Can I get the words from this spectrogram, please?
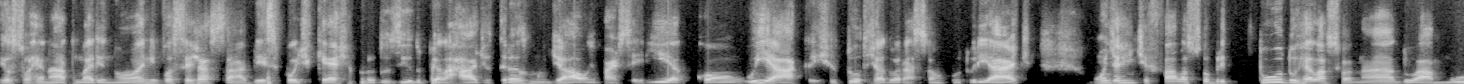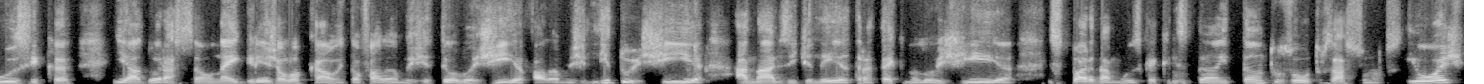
Eu sou Renato Marinoni, você já sabe, esse podcast é produzido pela Rádio Transmundial em parceria com o IACA, Instituto de Adoração, Cultura e Arte, onde a gente fala sobre tudo relacionado à música e à adoração na igreja local. Então falamos de teologia, falamos de liturgia, análise de letra, tecnologia, história da música cristã e tantos outros assuntos. E hoje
